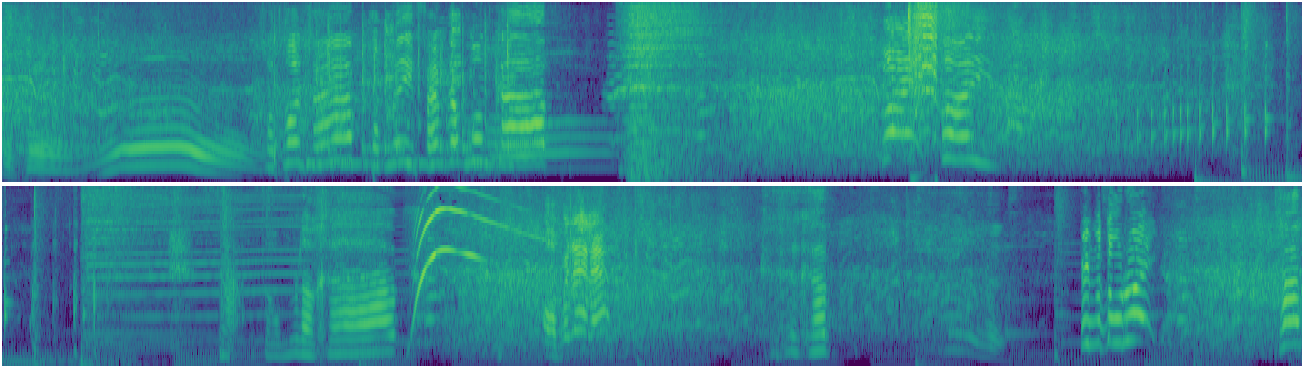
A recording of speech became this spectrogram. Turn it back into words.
อื้อหือขอ โทษครับ ผมเลยอีกแฟมครับภูมิกับเฮ้ยสะสมเหรอครับ ออกไปได้แล้วคือครับ ปิดประตูด้วย ครับ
